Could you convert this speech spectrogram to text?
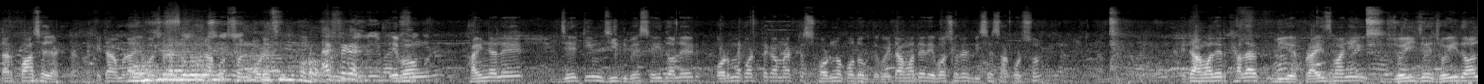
তার পাঁচ হাজার টাকা। এটা আমরা এবছর নতুন আকর্ষণ করেছি। এবং ফাইনালে যে টিম জিতবে সেই দলের কর্মকর্তাকে আমরা একটা স্বর্ণ পদক দেবো। এটা আমাদের এবছরের বিশেষ আকর্ষণ। এটা আমাদের খেলার প্রাইজ মানি জয়ী যে জয়ী দল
